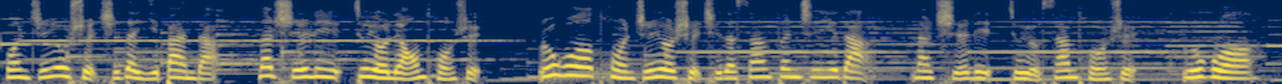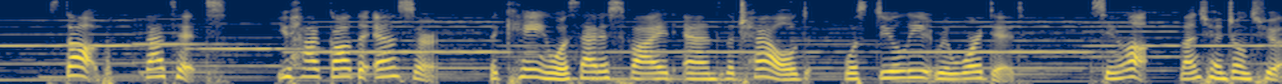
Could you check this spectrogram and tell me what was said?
桶只有水池的一半大，那池里就有两桶水。”如果桶只有水池的三分之一大，那池里就有三桶水。如果，Stop, that's it. You have got the answer. The king was satisfied, and the child was duly rewarded. 行了，完全正确，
